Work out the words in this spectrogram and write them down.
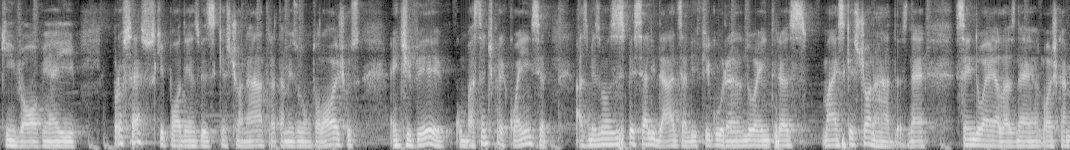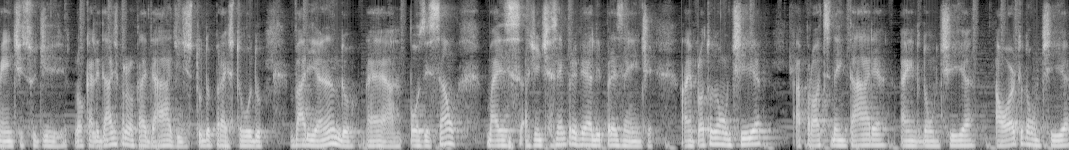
que envolvem aí processos que podem às vezes questionar tratamentos odontológicos, a gente vê com bastante frequência as mesmas especialidades ali figurando entre as mais questionadas, né? Sendo elas, né, logicamente isso de localidade para localidade, de estudo para estudo, variando né, a posição, mas a gente sempre vê ali presente a implantodontia, a prótese dentária, a endodontia, a ortodontia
